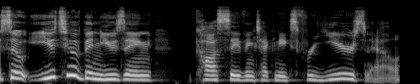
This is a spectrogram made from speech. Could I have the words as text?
So you two have been using cost saving techniques for years now.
